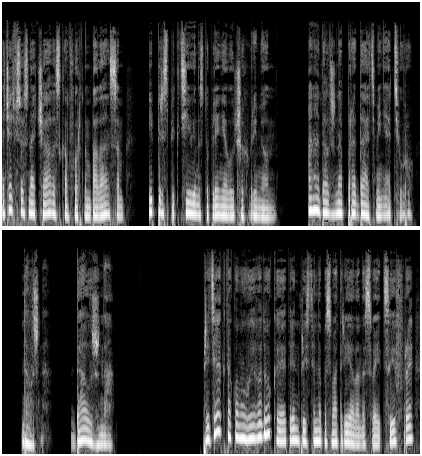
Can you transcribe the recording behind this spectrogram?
начать все сначала с комфортным балансом и перспективой наступления лучших времен. Она должна продать миниатюру. Должна. Должна. Придя к такому выводу, Кэтрин пристально посмотрела на свои цифры —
